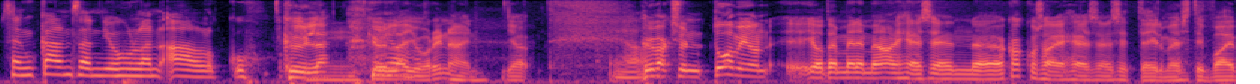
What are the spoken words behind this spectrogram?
sen kansanjuhlan alku. Kyllä, Niin. kyllä juuri näin. Ja Joo. hyväksyn tuomion, joten menemme aiheeseen, kakkosaiheeseen sitten ilmeisesti, vai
